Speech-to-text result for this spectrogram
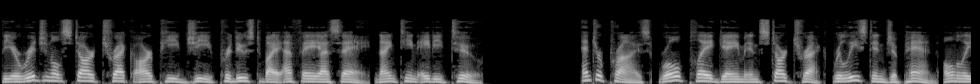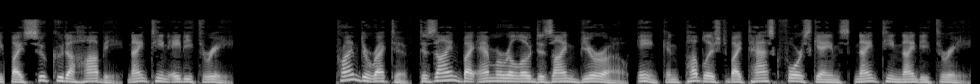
the original Star Trek RPG produced by FASA 1982. Enterprise: Role-Play Game in Star Trek, released in Japan only by Tsukuda Hobby 1983. Prime Directive, designed by Amarillo Design Bureau, Inc. and published by Task Force Games 1993.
